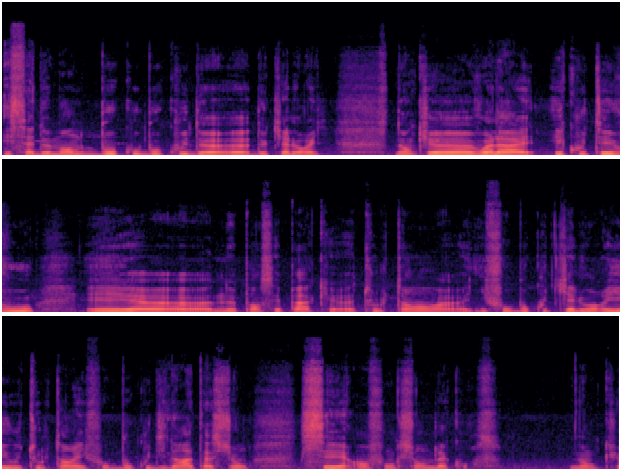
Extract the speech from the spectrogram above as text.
et ça demande beaucoup, beaucoup de, calories. Donc euh, voilà, écoutez-vous et euh, ne pensez pas que tout le temps euh, il faut beaucoup de calories ou tout le temps il faut beaucoup d'hydratation. C'est en fonction de la course. Donc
